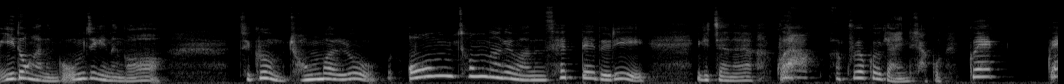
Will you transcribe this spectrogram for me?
이동하는 거, 움직이는 거. 지금 정말로 엄청나게 많은 새떼들이 있잖아요. 꾸역, 꾸역꾸역이 아닌데 자꾸 꽥, 꽥,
